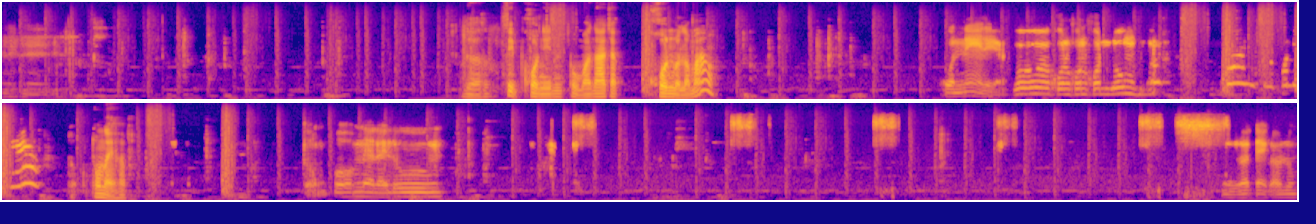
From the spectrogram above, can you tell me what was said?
อื้อหือเหลือสิบคนนี้ผมว่าน่าจะคนหมดแล้วมั้งคนแน่เลยอะโอ้ยคนคนคนลุง ตรงไหนครับ ตรงผมเนี่ยแหละลุง หนูแล้วแตกแล้วลุง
